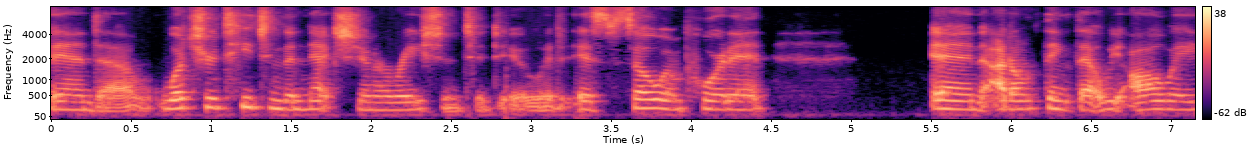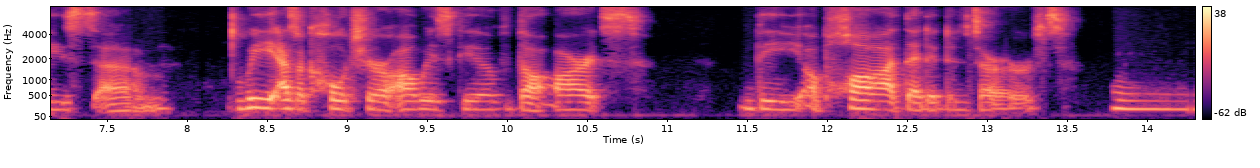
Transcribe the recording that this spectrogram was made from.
and uh, what you're teaching the next generation to do. It is so important. And I don't think that we always, um, we as a culture always give the arts the applaud that it deserves. Mm.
